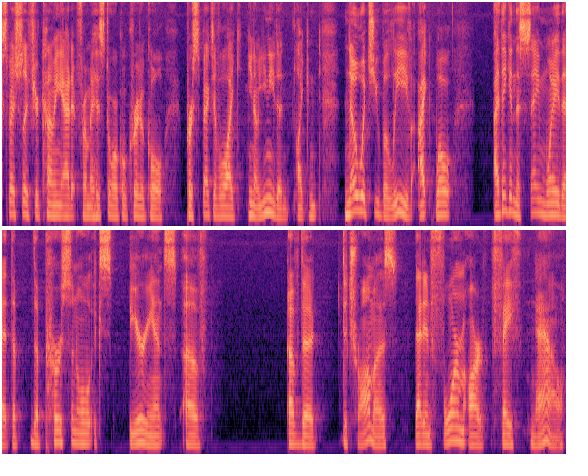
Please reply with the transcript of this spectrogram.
especially if you're coming at it from a historical critical perspective. Well, like, you know, you need to like know what you believe. I well, I think in the same way that the the personal experience of of the the traumas that inform our faith now,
